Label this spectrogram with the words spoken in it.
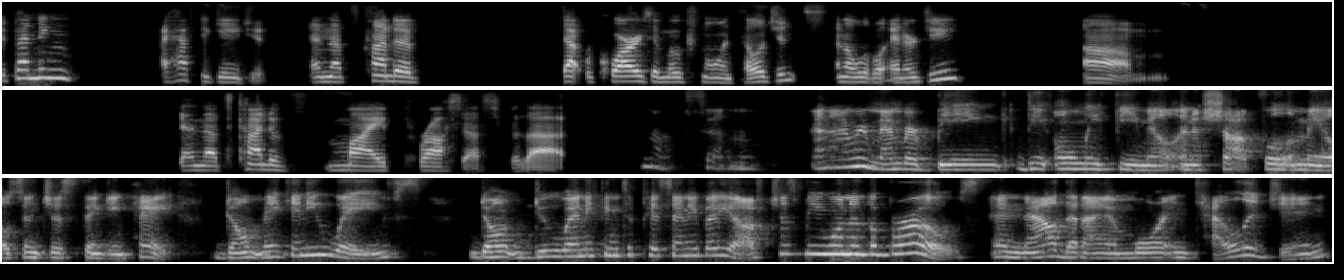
depending, I have to gauge it. And that's kind of that requires emotional intelligence and a little energy. Um, and that's kind of my process for that. Awesome. And I remember being the only female in a shop full of males and just thinking, hey, don't make any waves. Don't do anything to piss anybody off. Just be one of the bros. And now that I am more intelligent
